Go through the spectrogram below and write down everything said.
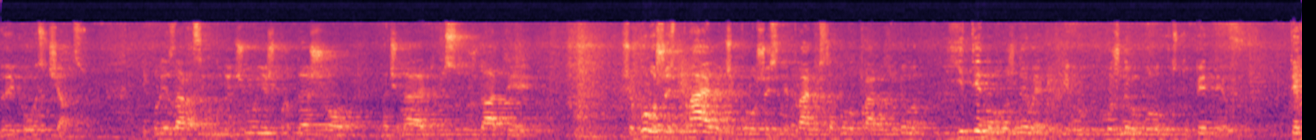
до якогось часу. І коли зараз інколи чуєш про те, що починають розсуждати, що було щось правильно, чи було щось неправильно, все було правильно зроблено, єдине можливе, як можливо було поступити в тих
